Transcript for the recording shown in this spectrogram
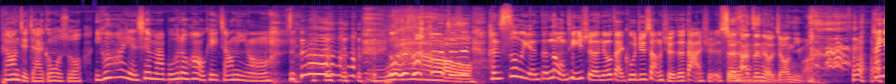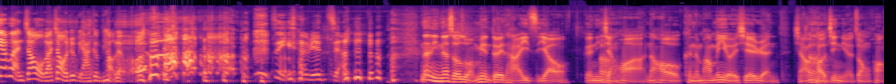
漂亮姐姐还跟我说：“你会画眼线吗？不会的话，我可以教你哦。哇哦，”很素颜的那种 T 恤、牛仔裤去上学的大学生，所以他真的有教你吗？他应该不敢教我吧？教我就比他更漂亮吧。自己在那边讲，那你那时候怎么面对他一直要跟你讲话，然后可能旁边有一些人想要靠近你的状况？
